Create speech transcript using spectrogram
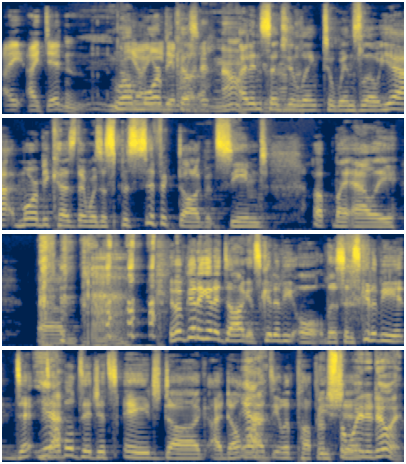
I, I didn't. Well, Yeah, more you did because rather. No, I didn't you send you on the the- link to Winslow. Yeah, more because there was a specific dog that seemed up my alley. Um, if I'm gonna get a dog, it's gonna be old. Listen, it's gonna be a di- Yeah. double digits age dog. I don't Yeah. want to deal with puppy That's shit. the way to do it.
